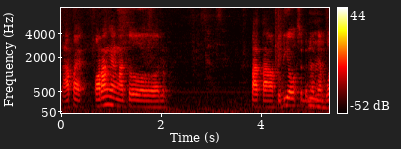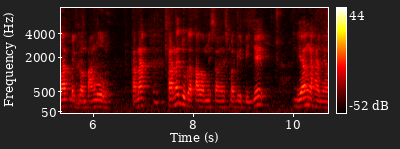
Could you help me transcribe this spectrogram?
apa ya? Orang yang ngatur tata video sebenarnya Hmm. buat background panggung. Karena karena juga kalau misalnya sebagai PJ dia nggak hanya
